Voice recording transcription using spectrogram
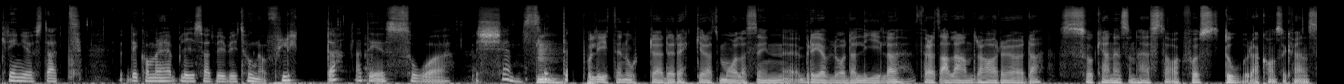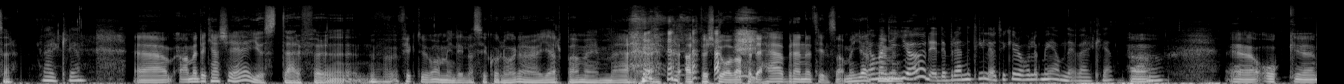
kring just att det kommer att bli så att vi blir tvungna att flytta. Att det är så känsligt. Mm. På liten ort där det räcker att måla sin brevlåda lila för att alla andra har röda så kan en sån här sak få stora konsekvenser. Verkligen. Uh, ja men det kanske är just därför. Nu fick du vara min lilla psykolog där och hjälpa mig med att förstå varför det här bränner till. Så, men hjälp ja men det med... gör det, det bränner till. Jag tycker du håller med om det verkligen. Uh, uh, och eh,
